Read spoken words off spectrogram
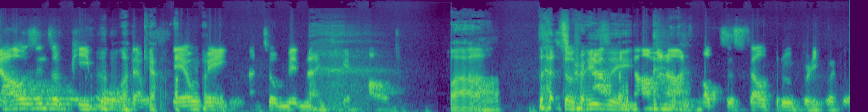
thousands of people Oh that will God. stay awake until midnight to get collagen. wow. Um, That's so crazy. that phenomenon helps us sell through pretty quickly.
